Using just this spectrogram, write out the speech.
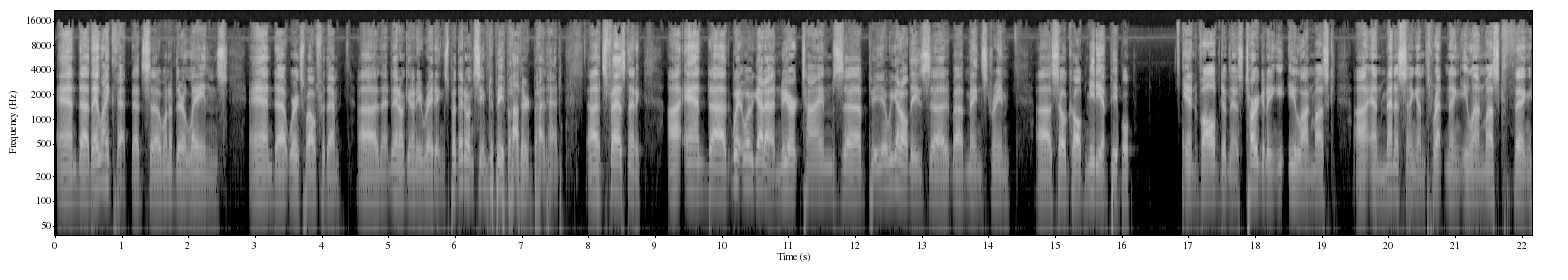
And uh, they like that. That's uh, one of their lanes and uh, works well for them. Uh, they don't get any ratings, but they don't seem to be bothered by that. It's fascinating. And we, we, got a New York Times. We got all these mainstream uh, so-called media people involved in this targeting Elon Musk and menacing and threatening Elon Musk thing.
